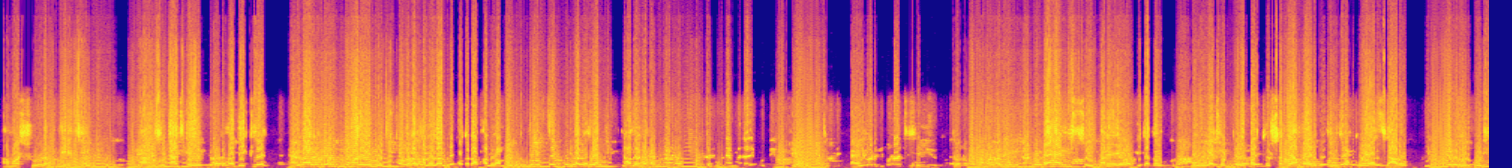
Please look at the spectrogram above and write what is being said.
আমার সুর আমি দেখেছি সেটা আজকে তোমরা দেখলে, এবার তোমাদের উপর যে কতটা ভালো লাগবে কতটা ভালো আমরা তোমাদের এবারও কি মনে হচ্ছে সেই হ্যাঁ হ্যাঁ নিশ্চয়ই। মানে এটা তো বহু বছর ধরে পার্থর সাথে আমরা এরকম করে আসছি আরও করি।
